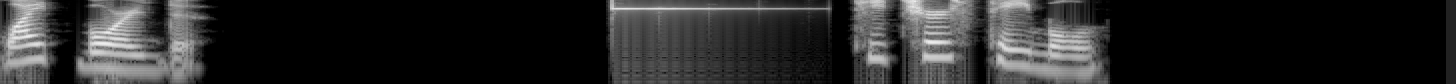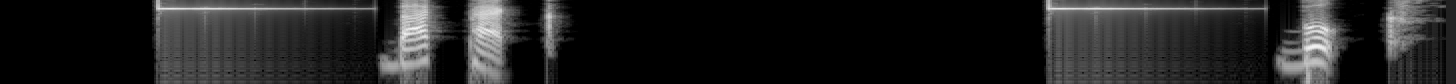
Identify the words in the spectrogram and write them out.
whiteboard, teacher's table, backpack, books,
